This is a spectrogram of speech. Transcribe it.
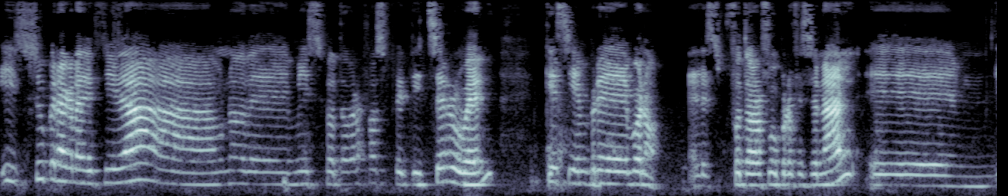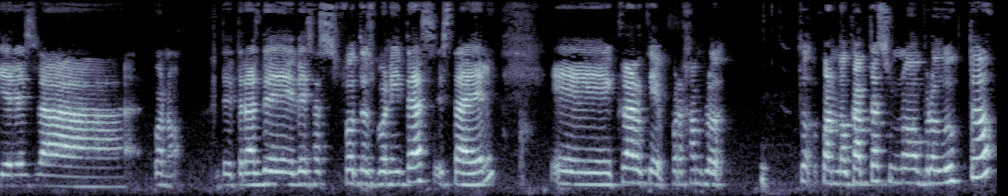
y súper agradecida a uno de mis fotógrafos fetiche, Rubén, que siempre, bueno, él es fotógrafo profesional eh, y él es la, bueno, detrás de, esas fotos bonitas está él. Eh, claro que, por ejemplo, cuando captas un nuevo producto,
